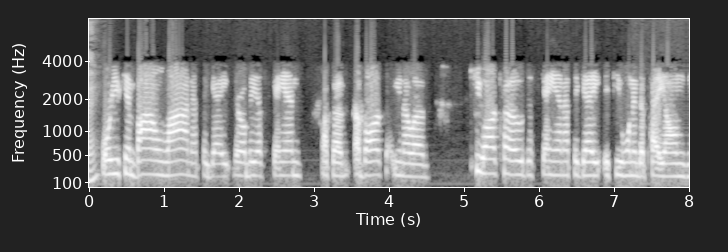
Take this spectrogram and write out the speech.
Okay. Or you can buy online at the gate. There will be a scan, like a, a bar, you know, a QR code to scan at the gate if you wanted to pay on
